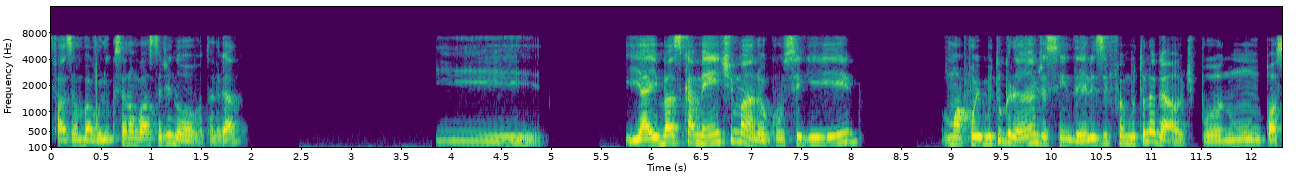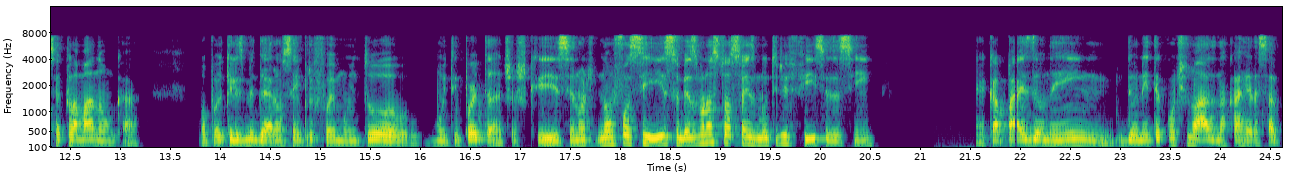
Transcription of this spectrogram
fazer um bagulho que você não gosta de novo, tá ligado? E, e aí, basicamente, mano, eu consegui um apoio muito grande, assim, deles e foi muito legal. Tipo, não posso reclamar, não, cara. O apoio que eles me deram sempre foi muito, muito importante. Acho que se não, não fosse isso, mesmo nas situações muito difíceis, assim, é capaz de eu nem, de eu nem ter continuado na carreira, sabe?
